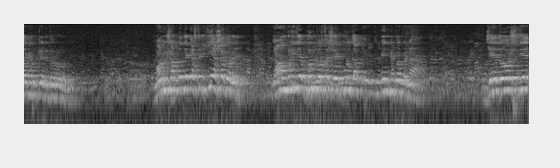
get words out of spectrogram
লাগাম টেনে ধরুন। মানুষ আপনাদের কাছ থেকে কি আশা করে? আওয়ামী লীগ যে ভুল করছে, সেই ভুল বিএনপি করবে না। যে দোষ দিয়ে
